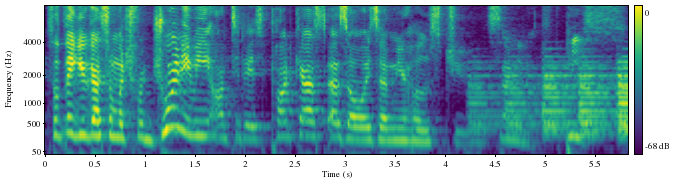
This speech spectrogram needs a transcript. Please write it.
so thank you guys so much for joining me on today's podcast. As always, I'm your host, Jude, signing off. Peace.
